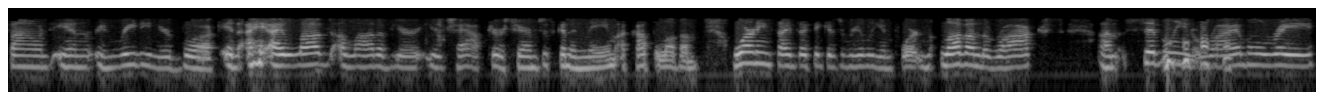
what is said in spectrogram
found in in reading your book, and I, I loved a lot of your your chapters here. I'm just going to name a couple of them. Warning signs, I think, is really important. Love on the rocks, um, sibling rivalry,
